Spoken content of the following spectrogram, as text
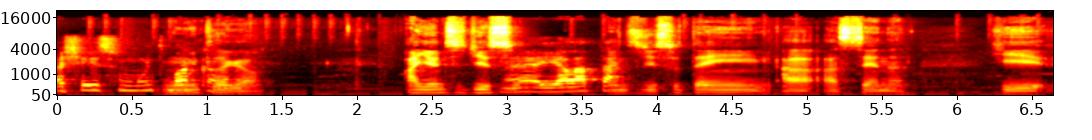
Achei isso muito bacana. Muito legal. Aí antes disso, é, tá... antes disso tem a, a cena que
